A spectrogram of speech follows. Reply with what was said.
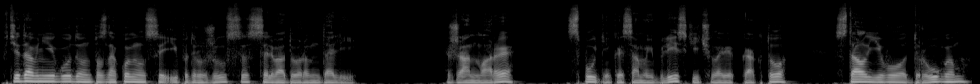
В те давние годы он познакомился и подружился с Сальвадором Дали. Жан Море, спутник и самый близкий человек как-то, стал его другом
